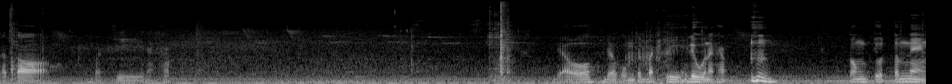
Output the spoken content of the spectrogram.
แล้วก็บัตรจีนะครับ เดี๋ยวเดี๋ยวผมจะบัตรจีให้ดูนะครับ ตรงจุดตำแหน่ง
